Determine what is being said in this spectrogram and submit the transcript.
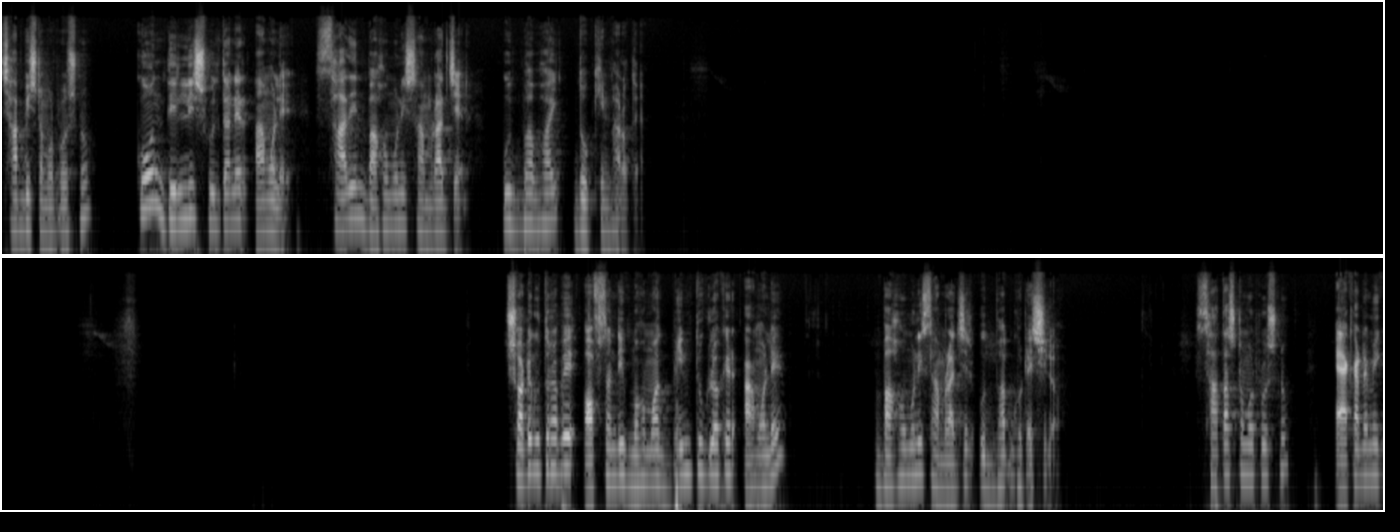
ছাব্বিশ নম্বর প্রশ্ন, কোন দিল্লি সুলতানের আমলে স্বাধীন বাহমনি সাম্রাজ্যের উদ্ভব হয় দক্ষিণ ভারতে? সঠিক উত্তর হবে অপশানডি মোহাম্মদ বিন তুগলকের আমলে বাহমনি সাম্রাজ্যের উদ্ভব ঘটেছিল। সাতাশ নম্বর প্রশ্ন, একাডেমিক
